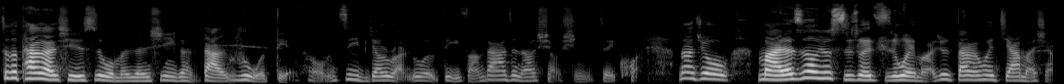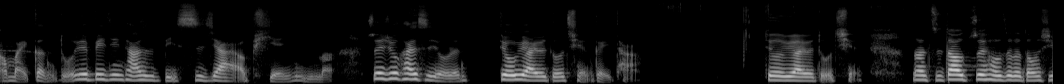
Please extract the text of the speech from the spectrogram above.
这个贪婪其实是我们人性一个很大的弱点哈，我们自己比较软弱的地方，大家真的要小心这一块。那就买了之后就食髓知味嘛，就当然会加码，想要买更多，因为毕竟它是比市价还要便宜嘛，所以就开始有人丢越来越多钱给他，丢越来越多钱。那直到最后这个东西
